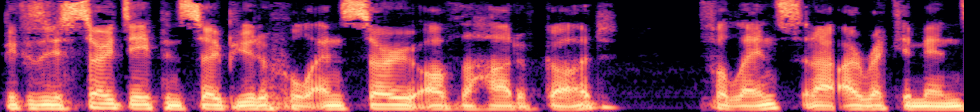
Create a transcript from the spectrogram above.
because it is so deep and so beautiful and so of the heart of God for Lent. And I, I recommend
